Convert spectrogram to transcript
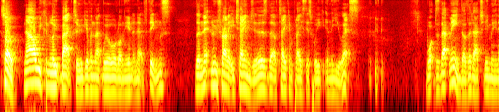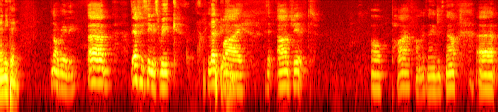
So, now we can loop back to, given that we're all on the Internet of Things, the net neutrality changes that have taken place this week in the US. what does that mean? Does it actually mean anything? Not really. Um, the FCC this week, led by is it Arjit or Pai? I can't remember his name is now. Uh,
